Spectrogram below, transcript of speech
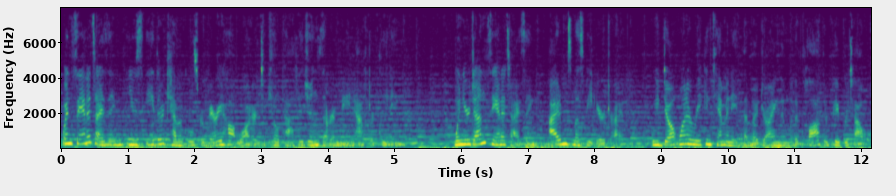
When sanitizing, use either chemicals or very hot water to kill pathogens that remain after cleaning. When you're done sanitizing, items must be air dried. We don't want to recontaminate them by drying them with a cloth or paper towel.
